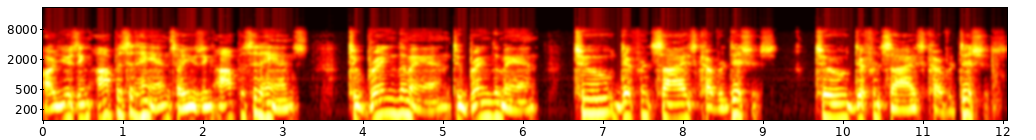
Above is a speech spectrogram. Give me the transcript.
are using opposite hands, are using opposite hands to bring the man, to bring the man two different size covered dishes. Two different size covered dishes.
